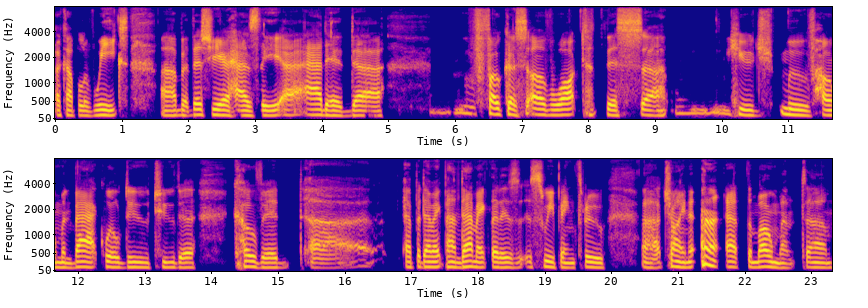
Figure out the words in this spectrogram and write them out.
a couple of weeks. Uh, but this year has the uh, added uh, focus of what this uh, huge move home and back will do to the COVID uh, epidemic pandemic that is, is sweeping through uh, China at the moment. Um,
